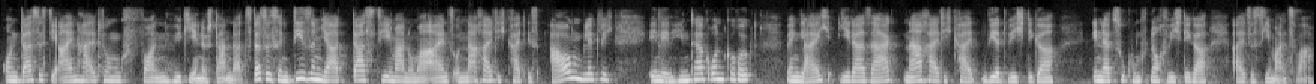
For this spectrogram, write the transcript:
Und das ist die Einhaltung von Hygienestandards. Das ist in diesem Jahr das Thema Nummer eins. Und Nachhaltigkeit ist augenblicklich in den Hintergrund gerückt, wenngleich jeder sagt, Nachhaltigkeit wird wichtiger, in der Zukunft noch wichtiger, als es jemals war.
